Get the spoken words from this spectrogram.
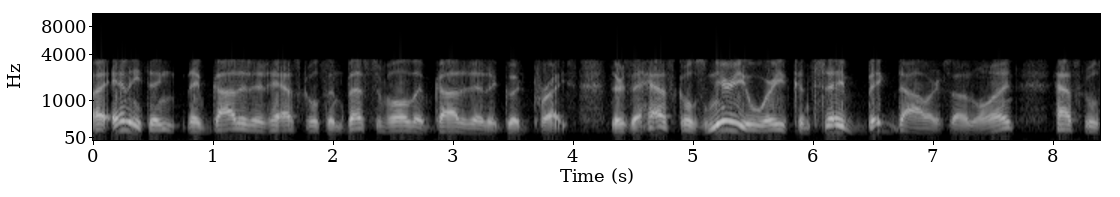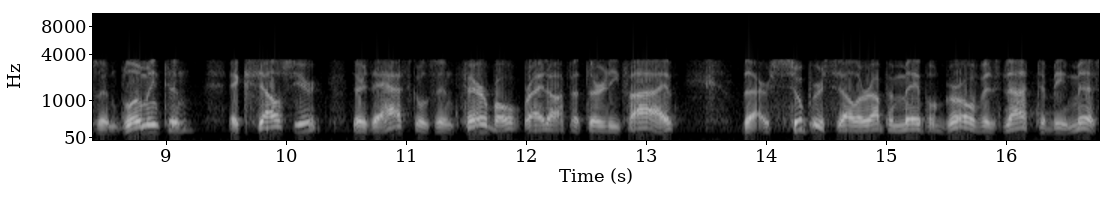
uh, anything, they've got it at Haskell's, and best of all, they've got it at a good price. There's a Haskell's near you where you can save big dollars on wine. Haskell's in Bloomington, Excelsior. There's a Haskell's in Faribault, right off of 35. Our super cellar up in Maple Grove is not to be missed.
